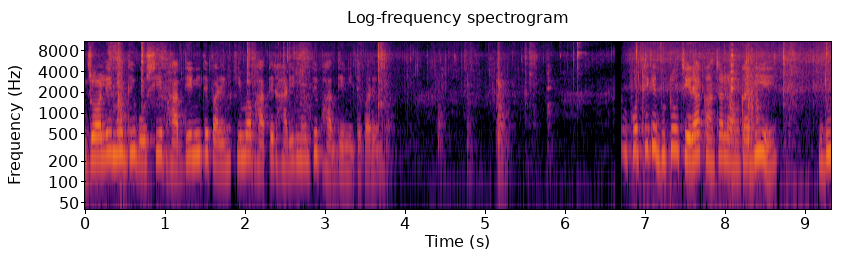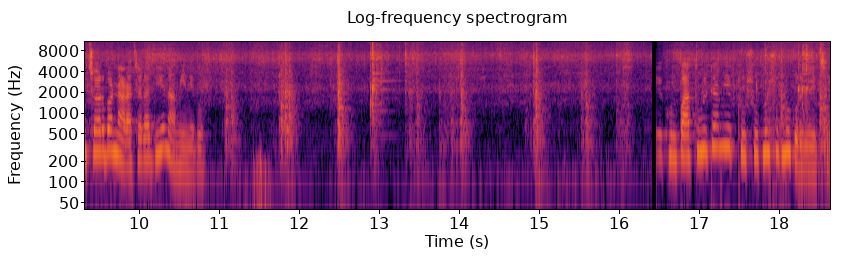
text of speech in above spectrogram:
জলের মধ্যে বসিয়ে ভাত দিয়ে নিতে পারেন কিংবা ভাতের হাঁড়ির মধ্যে ভাত দিয়ে নিতে পারেন। উপর থেকে দুটো চেরা কাঁচা লঙ্কা দিয়ে দু চারবার নাড়াচাড়া দিয়ে নামিয়ে নেব। দেখুন পাতুরিটা আমি একটু শুকনো শুকনো করে নিয়েছি।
